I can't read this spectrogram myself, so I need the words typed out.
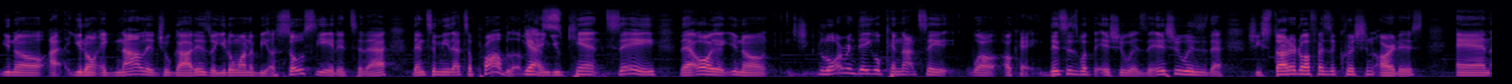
you know I, you don't acknowledge who God is or you don't want to be associated to that, then to me that's a problem. Yes. And you can't say that oh you know Lauren Daigle cannot say well okay this is what the issue is. The issue is that she started off as a Christian artist and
